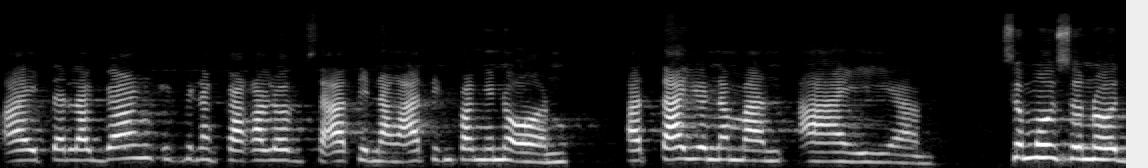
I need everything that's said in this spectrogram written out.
ay talagang ipinagkakalob sa atin ng ating Panginoon at tayo naman ay ah, sumusunod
